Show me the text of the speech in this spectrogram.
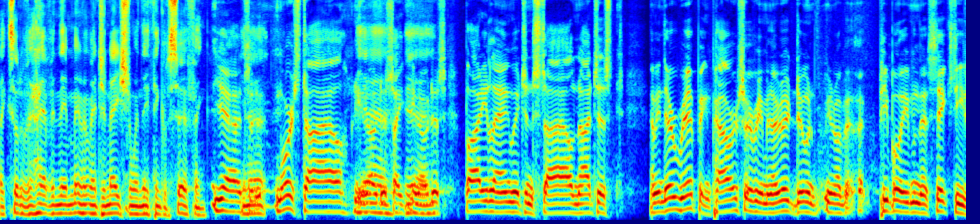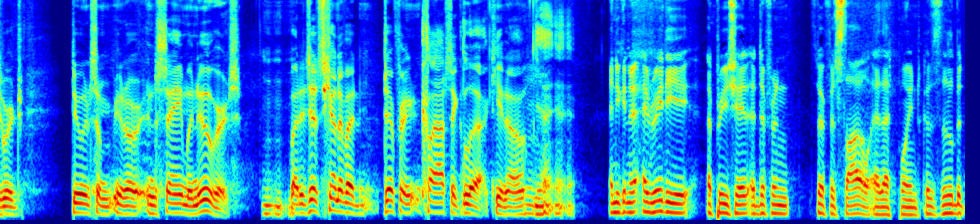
like sort of have in their imagination when they think of surfing yeah, it's You a, more style. You know, Yeah, just like you know, just body language and style, not just. I mean, they're ripping power surfing. I mean, they're doing. You know, people even in the '60s were doing some you know insane maneuvers. But it's just kind of a different classic look, you know. yeah, yeah, yeah. and you can uh, really appreciate a different surface style at that point because it's a little bit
